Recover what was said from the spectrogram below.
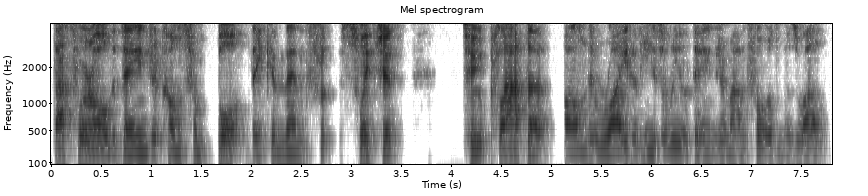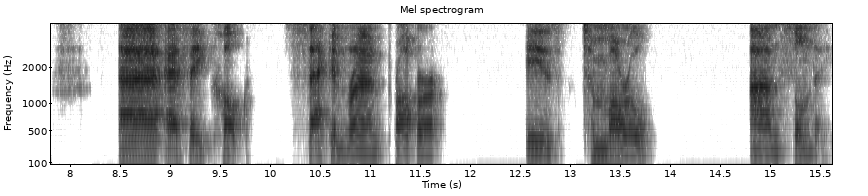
That's where all the danger comes from. But they can then switch it to Plata on the right, and he's a real danger man for them as well. Uh, FA Cup second round proper is tomorrow and Sunday.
